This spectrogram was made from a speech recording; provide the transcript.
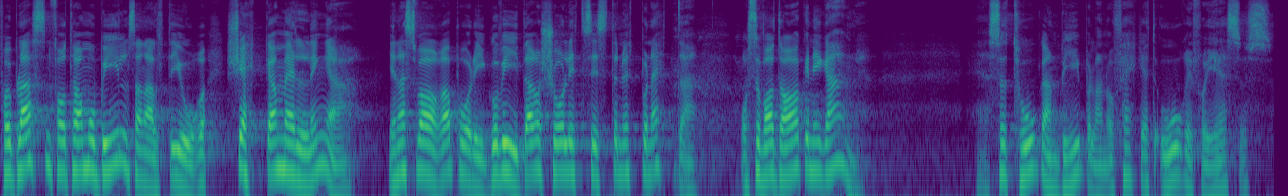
For i plassen for å ta mobilen, som han alltid gjorde, sjekke meldinger, gjerne svare på dem, gå videre og se litt siste nytt på nettet, og så var dagen i gang, så tok han Bibelen og fikk et ord fra Jesus.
